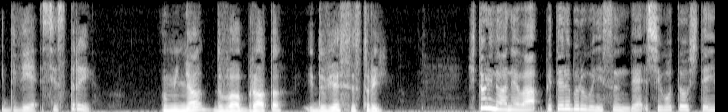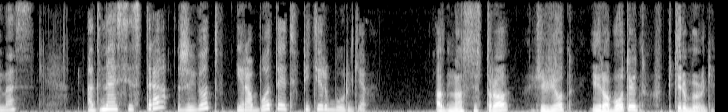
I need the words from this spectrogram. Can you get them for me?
и две сестры. У меня два брата и две сестры. 一人の姉はペテルブルグに住んで仕事をしています。 Одна сестра живет и работает в Петербурге. Одна сестра живет и работает в Петербурге.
